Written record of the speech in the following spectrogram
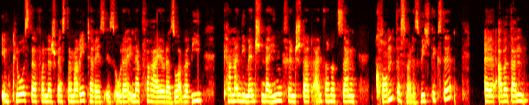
im Kloster von der Schwester Marie-Therese ist oder in der Pfarrei oder so. Aber wie kann man die Menschen dahin führen, statt einfach nur zu sagen, kommt, das mal das Wichtigste. Äh, aber dann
